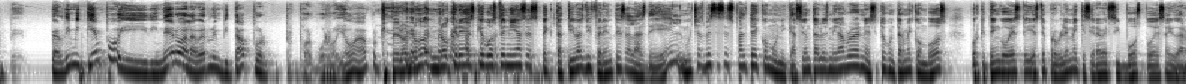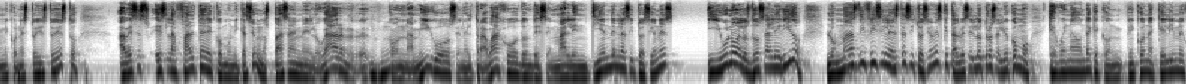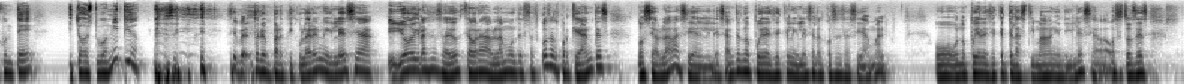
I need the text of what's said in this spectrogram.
Perdí mi tiempo y dinero al haberlo invitado por, por, por burro yo, ¿ah? Porque Pero no, no crees que vos tenías expectativas diferentes a las de él. Muchas veces es falta de comunicación. Tal vez, mira, brother, necesito juntarme con vos porque tengo este y este problema y quisiera ver si vos podés ayudarme con esto y esto y esto. A veces es la falta de comunicación. Nos pasa en el hogar, eh, con amigos, en el trabajo, donde se malentienden las situaciones y uno de los dos sale herido. Lo más difícil en esta situación es que tal vez el otro salió como, qué buena onda que con, con aquel y me junté y todo estuvo nítido. Sí, pero, en particular en la iglesia, y yo doy gracias a Dios que ahora hablamos de estas cosas, porque antes no se hablaba así de la iglesia. Antes no podía decir que en la iglesia las cosas se hacían mal. O no podía decir que te lastimaban en la iglesia. Entonces,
